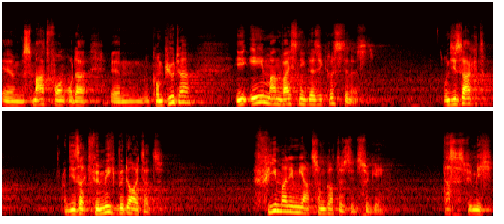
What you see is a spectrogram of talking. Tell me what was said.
ähm, Smartphone oder Computer. Ihr Ehemann weiß nicht, dass sie Christin ist. Und die sagt, die sagt, für mich bedeutet, viermal im Jahr zum Gottesdienst zu gehen. Das ist für mich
